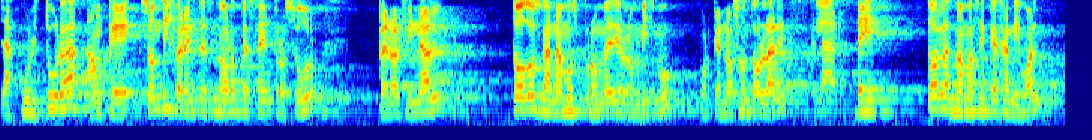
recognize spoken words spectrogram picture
La cultura, aunque son diferentes norte, centro, sur, pero al final todos ganamos promedio lo mismo, porque no son dólares. Claro. Ve, todas las mamás se quejan igual.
